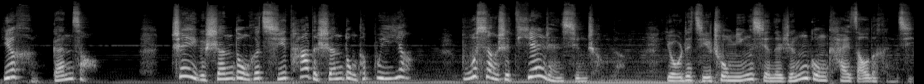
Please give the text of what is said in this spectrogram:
也很干燥。这个山洞和其他的山洞它不一样，不像是天然形成的。有着几处明显的人工开凿的痕迹，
